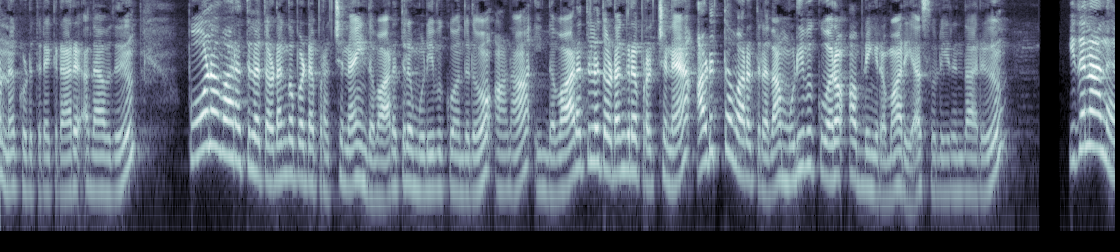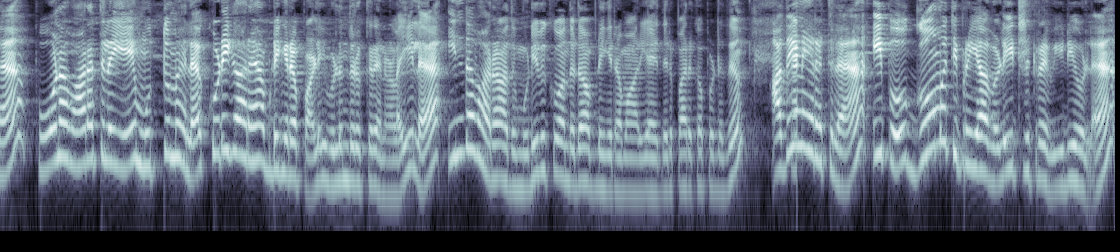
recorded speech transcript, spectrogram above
ஒன்று கொடுத்துருக்கிறாரு. அதாவது போன வாரத்தில் தொடங்கப்பட்ட பிரச்சனை இந்த வாரத்தில் முடிவுக்கு வந்துடும். ஆனால் இந்த வாரத்தில் தொடங்குற பிரச்சனை அடுத்த வாரத்தில் தான் முடிவுக்கு வரும் அப்படிங்கிற மாதிரியா சொல்லியிருந்தாரு. இதனால் போன வாரத்திலேயே முத்து மேலே குடிகாரன் அப்படிங்கிற பழி விழுந்திருக்கிற நிலையில் இந்த வாரம் அது முடிவுக்கு வந்துடும் அப்படிங்கிற மாதிரியா எதிர்பார்க்கப்படுது. அதே நேரத்தில் இப்போது கோமதி பிரியா வெளியிட்டிருக்கிற வீடியோவில்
